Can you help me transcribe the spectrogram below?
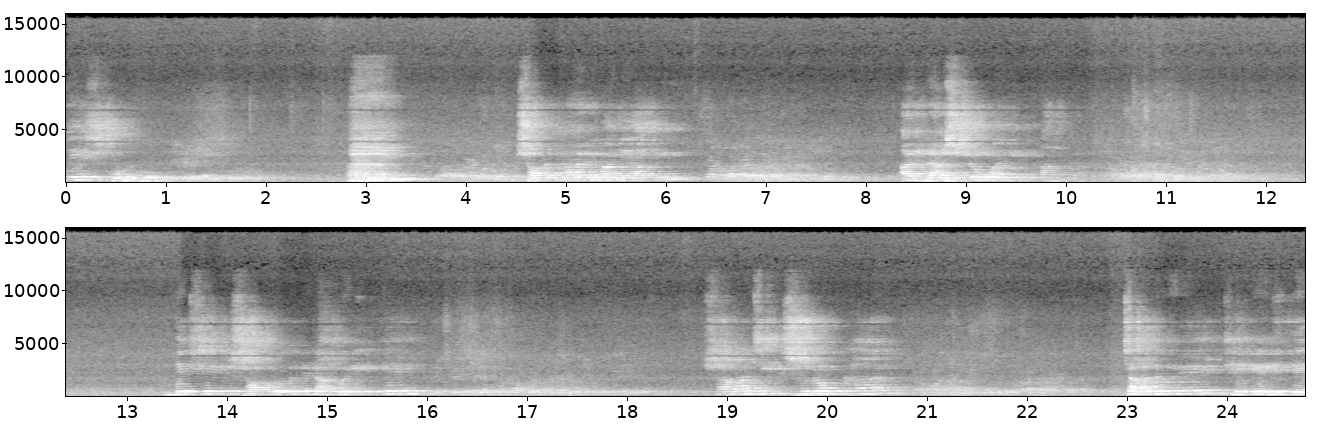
দেশ গড়ব কারণ সরকার মানে আমি আর রাষ্ট্র মানে আমরা দেশের সকল নাগরিককে সামাজিক সুরক্ষার চাদরে ঢেকে দিতে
